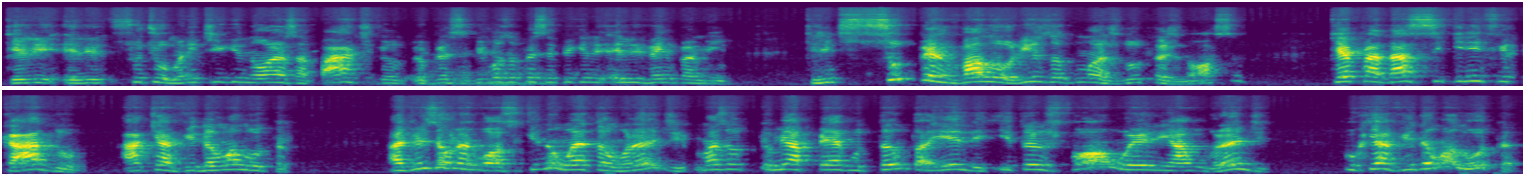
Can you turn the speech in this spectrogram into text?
que ele, ele sutilmente ignora essa parte que eu, eu percebi, mas eu percebi que ele, ele vem para mim. Que a gente supervaloriza algumas lutas nossas, que é para dar significado a que a vida é uma luta. Às vezes é um negócio que não é tão grande, mas eu, eu me apego tanto a ele e transformo ele em algo grande, porque a vida é uma luta.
